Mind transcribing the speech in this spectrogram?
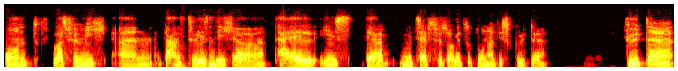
Und was für mich ein ganz wesentlicher Teil ist, der mit Selbstfürsorge zu tun hat, ist Güte. Güte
